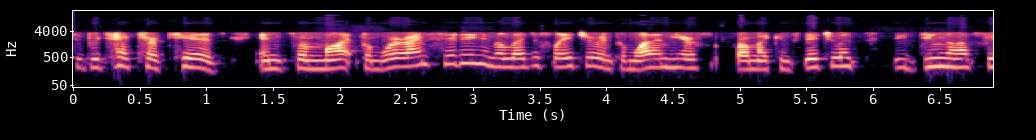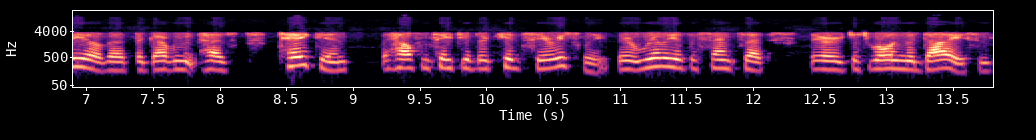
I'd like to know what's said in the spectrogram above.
to protect our kids. And from my from where I'm sitting in the legislature, and from what I'm hearing from my constituents, they do not feel that the government has taken the health and safety of their kids seriously. There really is a sense that they're just rolling the dice and,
